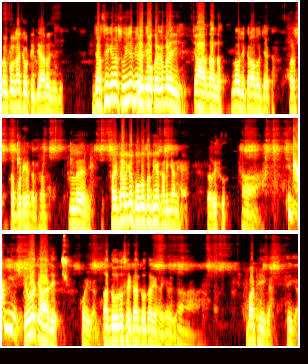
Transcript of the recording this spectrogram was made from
ਬਿਲਕੁਲ ਗਾ ਝੋਟੀ ਤਿਆਰ ਹੋ ਜੂਗੀ। ਜਰਸੀ ਕਿਵੇਂ ਸੂਈ ਹੈ ਵੀਰ? ਇਹ ਤੋਕੜ ਕੇ ਬੜਾ ਜੀ ਚਾਰ ਦੰਦ। ਲਓ ਜੀ ਕਰਾ ਦਿਓ ਚੈੱਕ। ਫੜ ਸਪੋਰਟੀਆਂ ਕਰਦਾ ਲੈ ਵੀ ਸਾਈਡ ਵਾਲੀਆਂ ਦੋ ਦੋ ਦੰਦੀਆਂ ਖੜੀਆਂ ਨੇ। ਆ ਵੇਖੋ। ਹਾਂ। ਛਿੱਤੀ ਹੈ ਪਿਓਰ ਚਾਰ ਜੇ। ਕੋਈ ਗੱਲ। ਆ ਦੋ ਦੋ ਸਾਈਡਾਂ ਦੋ ਧਾਰੀਆਂ ਖੜੀਆਂ ਵੇਲੇ ਹਾਂ। ਬਸ ਠੀਕ ਆ ਠੀਕ ਆ।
